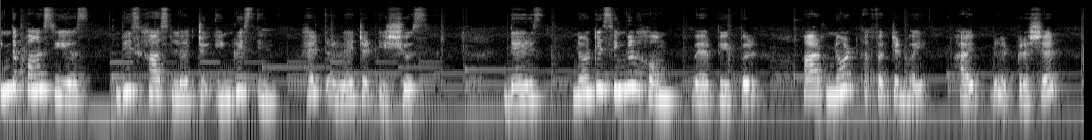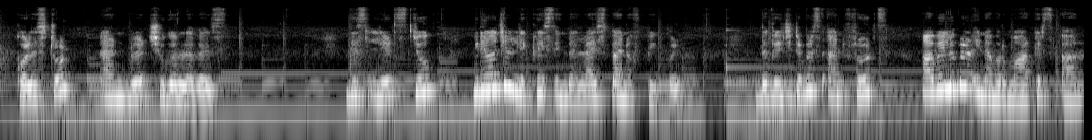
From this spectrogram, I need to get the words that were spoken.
In the past years, this has led to increase in health related issues. There is not a single home where people are not affected by high blood pressure, cholesterol, and blood sugar levels. This leads to gradual decrease in the lifespan of people. The vegetables and fruits available in our markets are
